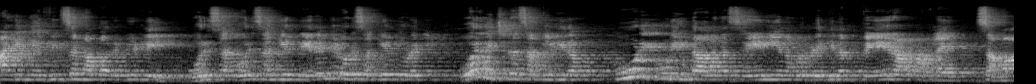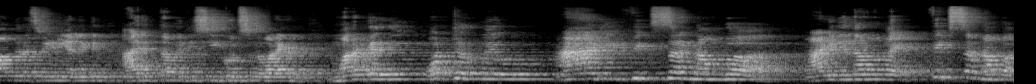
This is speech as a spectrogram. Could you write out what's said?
adding a fixed number repeatedly ഒരു ഒരു സംഖ്യയിൽ ഏതെങ്കിലും ഒരു സംഖ്യയിൽ തുടങ്ങി. ഒരു നിശ്ചിത സംഖ്യ കൂടി കൂടി ഉണ്ടാകുന്ന ശ്രേണിയെ നമ്മൾ വിളിക്കുന്ന പേരാണ് മക്കളെ സമാന്തര ശ്രേണി അല്ലെങ്കിൽ അരിത്തമെറ്റിക് സീക്വൻസ് എന്ന് പറയുന്നത്. മറക്കരുത്. ഒറ്റ ഉള്ളൂ. ആഡ് ഫിക്സഡ് നമ്പർ എന്താണ് മക്കളെ. ഫിക്സഡ് നമ്പർ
